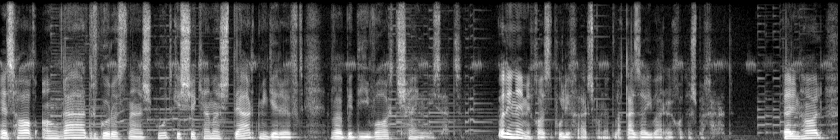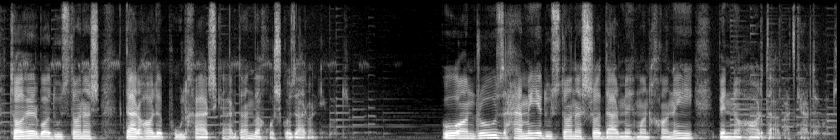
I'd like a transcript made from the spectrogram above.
اسحاق آنقدر گرسنش بود که شکمش درد می گرفت و به دیوار چنگ می زد. ولی نمی‌خواست پولی خرج کند و غذایی برای خودش بخرد. در این حال تاهر با دوستانش در حال پول خرج کردن و خوشگذرانی بود. او آن روز همه دوستانش را در مهمانخانه به نهار دعوت کرده بود.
